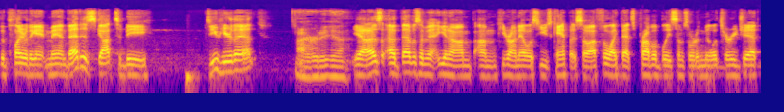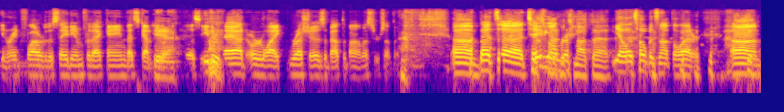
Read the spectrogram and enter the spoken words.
the player of the game, man, that has got to be. Do you hear that? I heard it. Yeah. Yeah, that was, uh, that was a you know I'm I'm here on LSU's campus, so I feel like that's probably some sort of military jet getting ready to fly over the stadium for that game. That's got to be yeah. either that or like Russia is about to bomb us or something. um, but uh, Tayvion, it's not that. Yeah, let's hope it's not the latter. Um,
